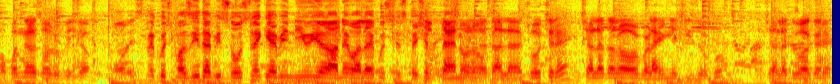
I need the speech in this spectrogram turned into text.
और पंद्रह सौ रुपये का। और इसमें कुछ मजीद अभी सोच रहे हैं कि अभी न्यू ईयर आने वाला है कुछ स्पेशल प्लान हो रहा ताला सोच रहे हैं इंशाल्लाह ताला और बढ़ाएँगे चीज़ों को। इंशाल्लाह दुआ करें।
